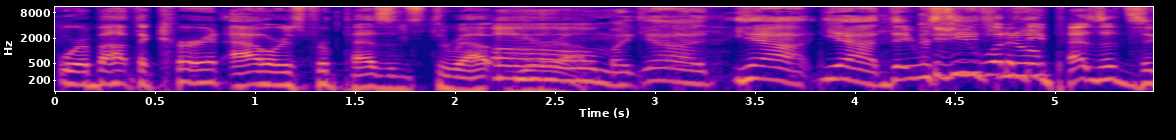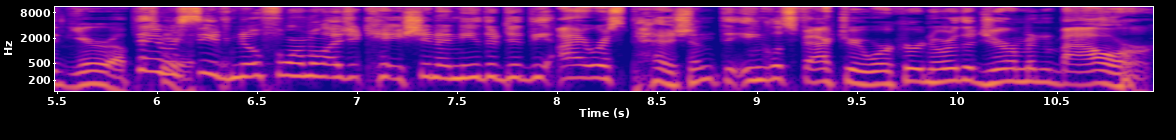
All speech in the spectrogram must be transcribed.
were about the current hours for peasants throughout oh Europe. Oh my god, yeah, yeah. They you received to no, be peasants in Europe. they too. received no formal education, and neither did the Irish peasant, the English factory worker, nor the German Bauer.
